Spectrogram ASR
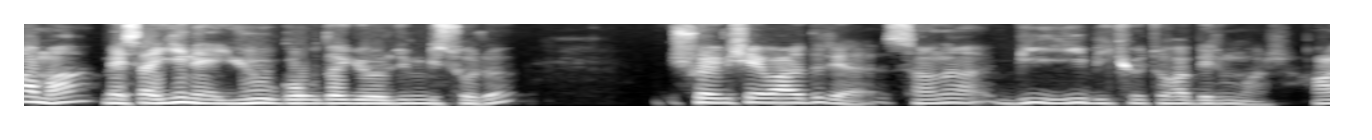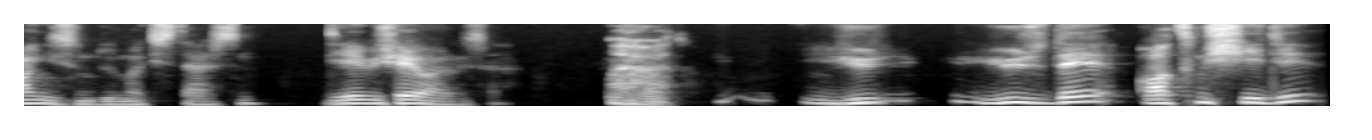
Ama mesela yine YouGov'da gördüğüm bir soru. Şöyle bir şey vardır ya sana bir iyi bir kötü haberim var. Hangisini duymak istersin diye bir şey var mesela. Evet. Yüzde 67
